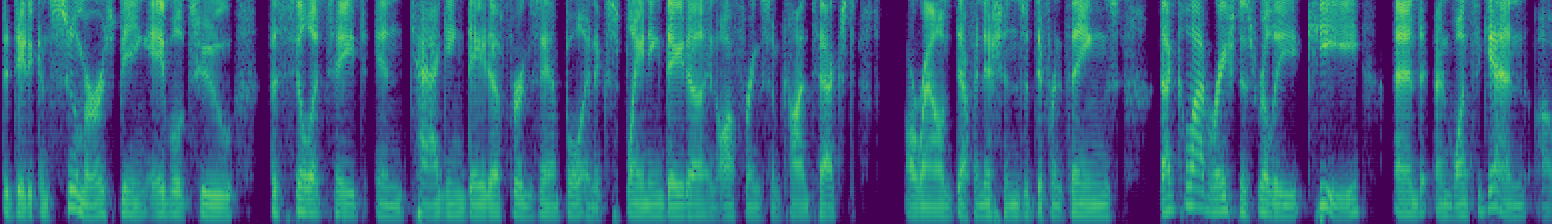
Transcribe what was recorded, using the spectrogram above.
the data consumers being able to facilitate in tagging data, for example, and explaining data and offering some context around definitions of different things. That collaboration is really key and and once again uh,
